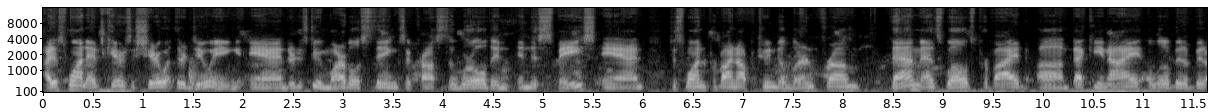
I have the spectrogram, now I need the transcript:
I just want educators to share what they're doing, and they're just doing marvelous things across the world in, in this space. And just want to provide an opportunity to learn from them, as well as provide um, Becky and I a little bit, a bit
